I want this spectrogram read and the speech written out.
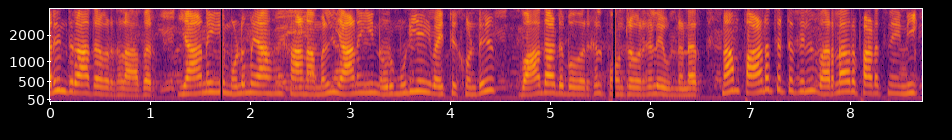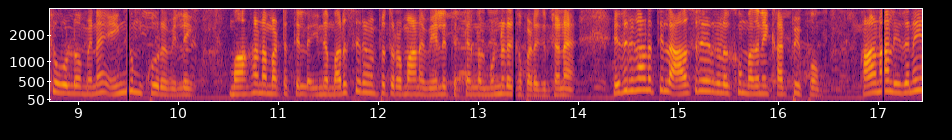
அறிந்திராதவர்களாக அவர். யானையை முழுமையாக காணாமல் யானையின் ஒரு முடியை வைத்துக்கொண்டு வாதாடுபவர்கள் போன்றவர்களே உள்ளனர். நாம் பாடத்திட்டத்தில் வரலாறு பாடத்தினை நீக்க உள்ளோம் என எங்கும் கூறவில்லை. மாகாண மட்டத்தில் இந்த மறுசீரமைப்பு தொடர்பான வேலை திட்டங்கள் முன்னெடுக்கப்படுகின்றன. எதிர்காலத்தில் ஆசிரியர்களுக்கும் அதனை கற்பிப்போம். ஆனால் இதனை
